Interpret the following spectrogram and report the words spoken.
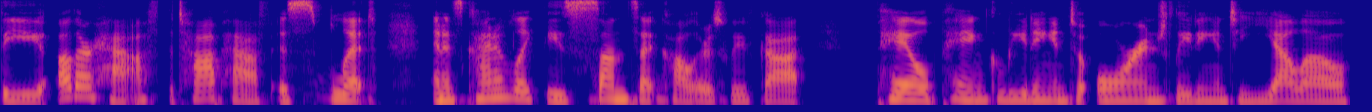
the other half, the top half is split and it's kind of like these sunset colors. We've got pale pink leading into orange, leading into yellow,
